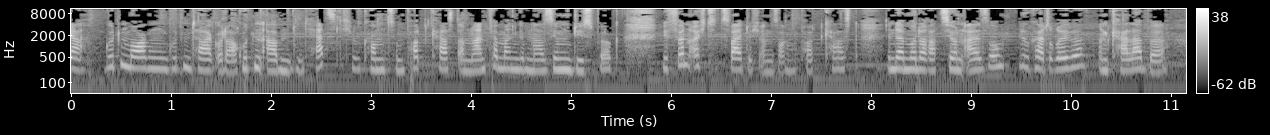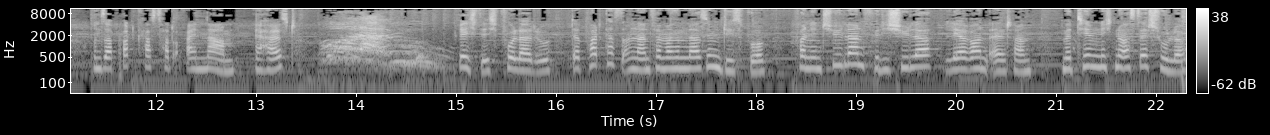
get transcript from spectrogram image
Ja, guten Morgen, guten Tag oder auch guten Abend und herzlich willkommen zum Podcast am Landvermann-Gymnasium Duisburg. Wir führen euch zu zweit durch unseren Podcast. In der Moderation also Luca Dröge und Carla Böhr. Unser Podcast hat auch einen Namen. Er heißt Poladu. Richtig, Poladu. Der Podcast am Landvermann-Gymnasium Duisburg. Von den Schülern, für die Schüler, Lehrer und Eltern. Mit Themen nicht nur aus der Schule.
